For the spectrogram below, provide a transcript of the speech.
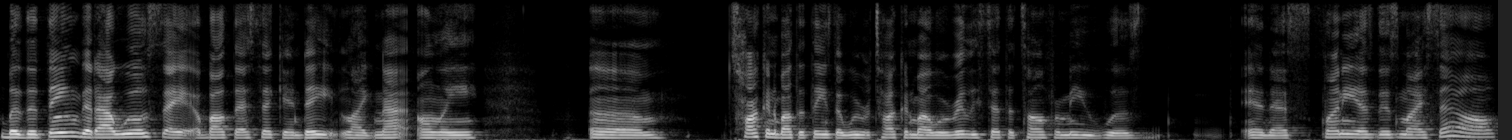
but the thing that I will say about that second date, like not only um talking about the things that we were talking about, what really set the tone for me was, and as funny as this might sound,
